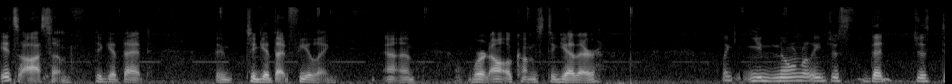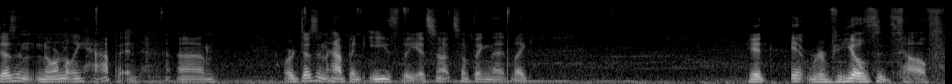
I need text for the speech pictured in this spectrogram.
It's awesome to get that to get that feeling um, where it all comes together. Like you normally just that just doesn't normally happen, um, or it doesn't happen easily. It's not something that like it it reveals itself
